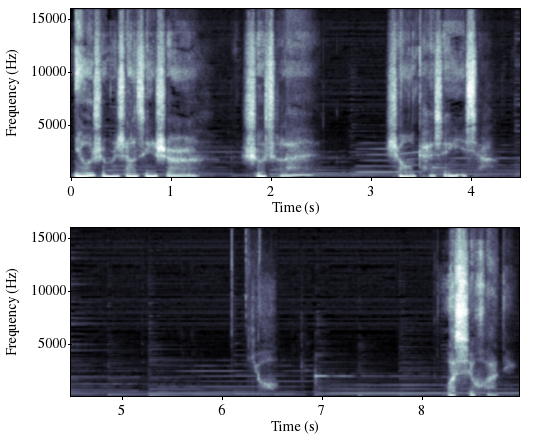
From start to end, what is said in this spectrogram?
你有什么伤心事儿，说出来，让我开心一下。有我喜欢你。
